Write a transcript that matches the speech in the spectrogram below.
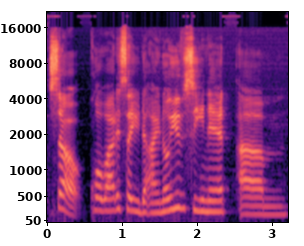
so Quo Vadis Aida i know you've seen it. Um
